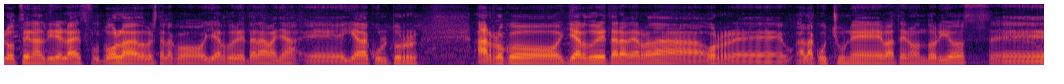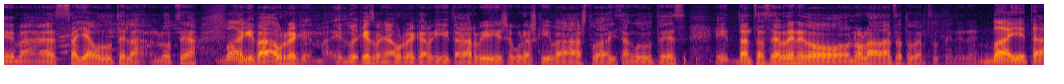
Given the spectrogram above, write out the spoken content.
lotzen aldirela, ez futbola edo bestelako jardueretara, baina e, egia da kultur arloko jardueretara behar bada hor e, alakutxune baten ondorioz e, ba, zailago dutela lotzea. Bai. Zakit, ba, aurrek, helduek ez, baina aurrek argi eta garbi seguraski ba, astua izango dute ez. E, dantza zer den edo nola dantzatu behar zuten ere? Bai, eta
